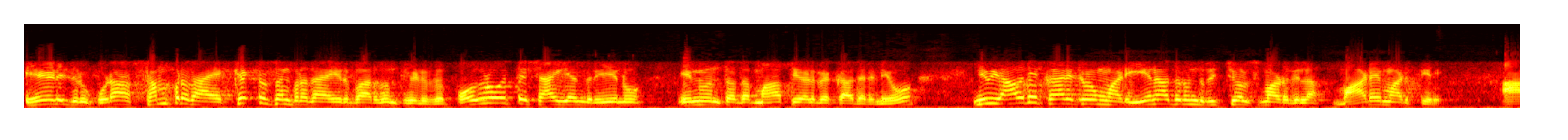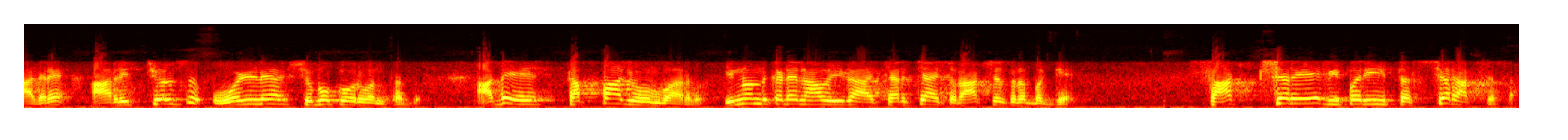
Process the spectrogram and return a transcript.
ಹೇಳಿದ್ರು ಕೂಡ ಸಂಪ್ರದಾಯ, ಕೆಟ್ಟ ಸಂಪ್ರದಾಯ ಇರಬಾರ್ದು ಅಂತ ಹೇಳಿದ್ರು. ಪೌರೋಹಿತ್ಯ ಶಾಹಿ ಅಂದ್ರೆ ಏನು? ಎನ್ನುವಂಥದ್ದು ಮಾತು ಹೇಳ್ಬೇಕಾದ್ರೆ ನೀವು ನೀವು ಯಾವುದೇ ಕಾರ್ಯಕ್ರಮ ಮಾಡಿ, ಏನಾದ್ರೂ ಒಂದು ರಿಚುವಲ್ಸ್ ಮಾಡೋದಿಲ್ಲ ಮಾಡೇ ಮಾಡ್ತೀರಿ. ಆದ್ರೆ ಆ ರಿಚುವಲ್ಸ್ ಒಳ್ಳೆ ಶುಭ ಕೋರುವಂಥದ್ದು. ಅದೇ ತಪ್ಪಾಗಿ ಹೋಗಬಾರದು. ಇನ್ನೊಂದು ಕಡೆ ನಾವು ಈಗ ಚರ್ಚೆ ಆಯ್ತು ರಾಕ್ಷಸರ ಬಗ್ಗೆ. ಸಾಕ್ಷರೇ ವಿಪರೀತಸ್ಯ ರಾಕ್ಷಸ.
